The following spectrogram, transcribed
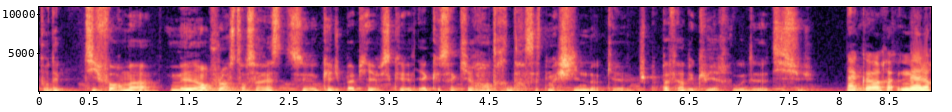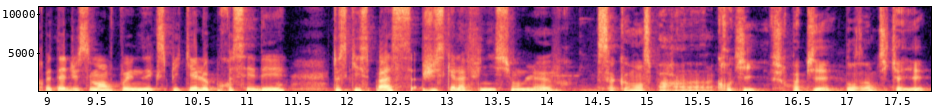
pour des petits formats. Mais non, pour l'instant, ça reste que du papier, parce qu'il n'y a que ça qui rentre dans cette machine, donc euh, je peux pas faire de cuir ou de tissu. D'accord, mais alors peut-être justement, vous pouvez nous expliquer le procédé, tout ce qui se passe jusqu'à la finition de l'œuvre. Ça commence par un croquis sur papier, dans un petit cahier.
